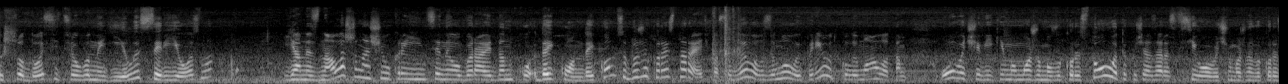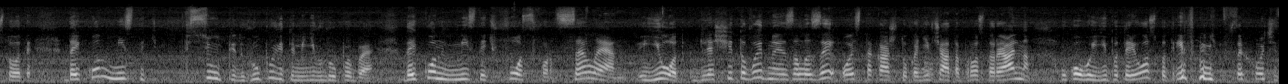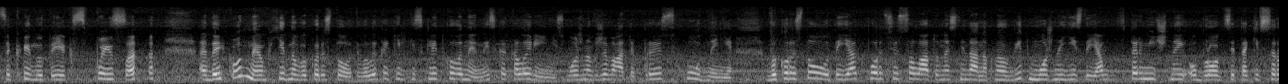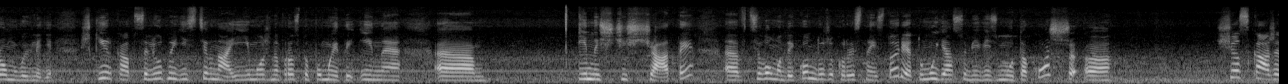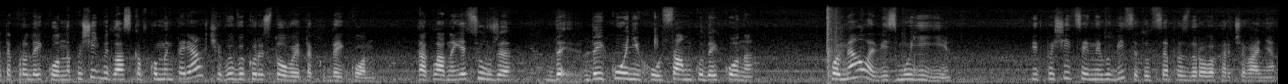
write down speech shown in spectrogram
Ви що, досі цього не їли? Серйозно? Я не знала, що наші українці не обирають дайкон. Дайкон це дуже корисна редька, особливо в зимовий період, коли мало там овочів, які ми можемо використовувати. Хоча зараз всі овочі можна використовувати. Дайкон містить всю підгрупу вітамінів групи Б. Дайкон містить фосфор, селен, йод для щитовидної залози. Ось така штука. Дівчата, просто реально у кого гіпотеріоз потрібно, мені все хочеться кинути як списа. Дайкон необхідно використовувати. Велика кількість клітковини, низька калорійність можна вживати при схудненні, використовувати як порцію салату на сніданок на обід можна їсти як в термічній обробці, так і в сирому вигляді. Шкірка абсолютно їстівна, її можна просто помити і не. Е, і не щищати. Е, В цілому дайкон дуже корисна історія, тому я собі візьму також. Е, Що скажете про дайкон? Напишіть, будь ласка, в коментарях, чи ви використовуєте дайкон. Так, ладно, я цю вже дай- дайконіху, самку дайкона помяла, візьму її. Підпишіться і не губіться, тут все про здорове харчування.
